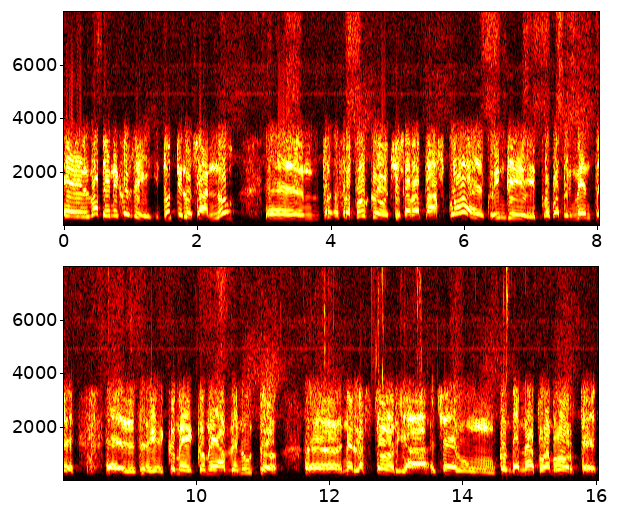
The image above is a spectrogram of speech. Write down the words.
eh, va bene così, tutti lo sanno, eh, fra poco ci sarà Pasqua e quindi probabilmente eh, come, come, è avvenuto eh, nella storia c'è un condannato a morte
